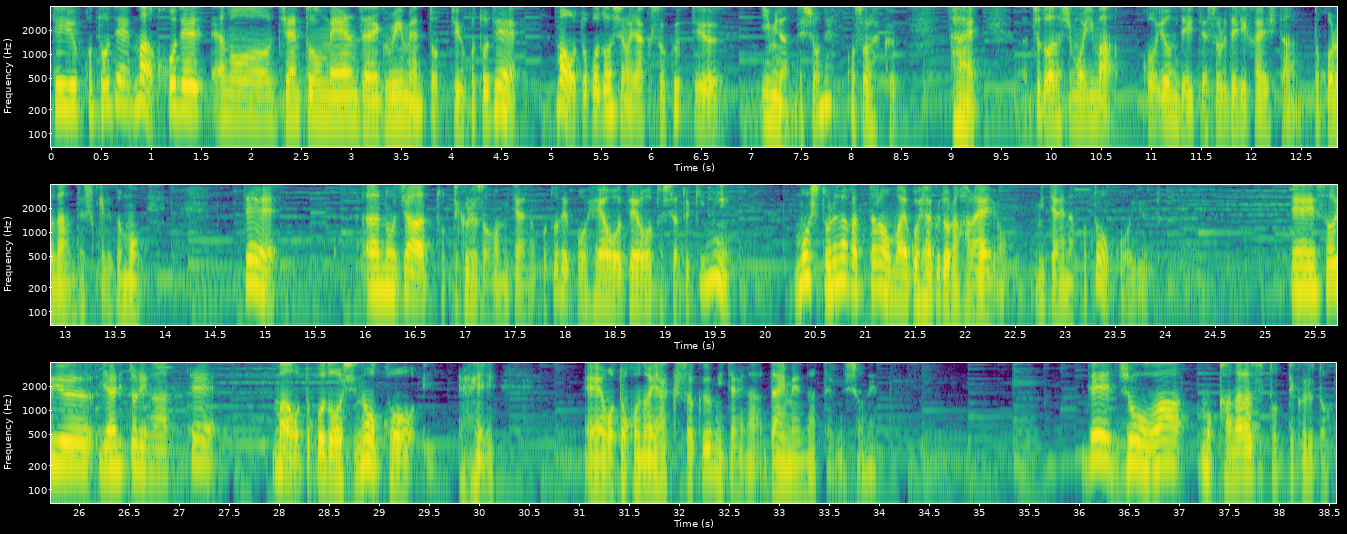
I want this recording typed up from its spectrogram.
ていうことで、まあ、ここで、あの、 gentlemen's agreement っていうことで、まあ、男同士の約束っていう意味なんでしょうね、おそらく。はい。ちょっと私も今、こう読んでいて、それで理解したところなんですけれども。で、あの、じゃあ取ってくるぞ、みたいなことで、こう部屋を出ようとしたときに、もし取れなかったらお前500ドル払えよ、みたいなことをこう言うと。で、そういうやりとりがあって、まあ男同士のこう、えー、男の約束みたいな題名になってるんでしょうね。で、ジョーはもう必ず取ってくると。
